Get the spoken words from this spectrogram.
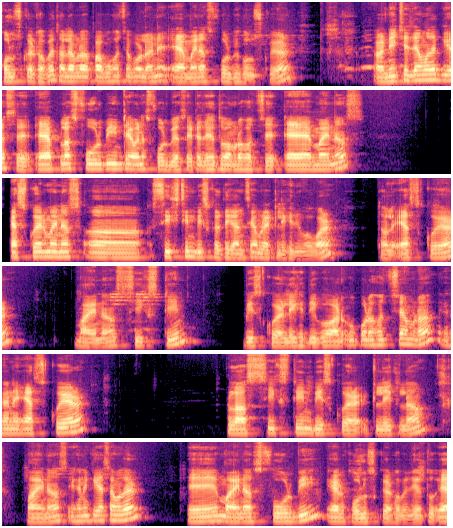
হোল স্কোয়ার হবে। তাহলে আমরা পাবো হচ্ছে পড়লাইনে a minus four b whole square আর নিচে যে আমাদের কি আছে? A plus four b into a minus four b আছে। এটা যেহেতু আমরা হচ্ছে a minus a square minus sixteen b square থেকে আনছি, আমরা এটা লিখে দিব আবার। তাহলে a square minus sixteen b square লিখে দিব। আর উপরে হচ্ছে আমরা এখানে a square plus sixteen b square এটা লিখলাম। মাইনাস এখানে কি আছে আমাদের? এ মাইনাস ফোর বি এর হোল স্কোয়ার হবে। যেহেতু a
